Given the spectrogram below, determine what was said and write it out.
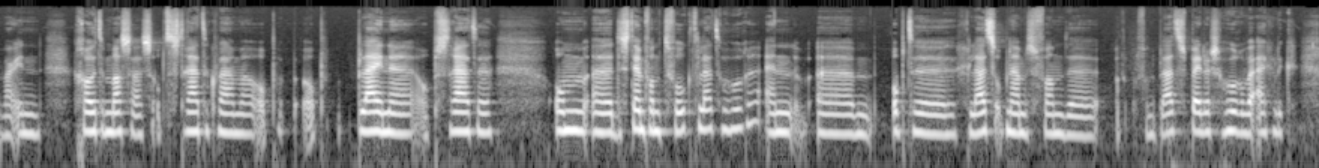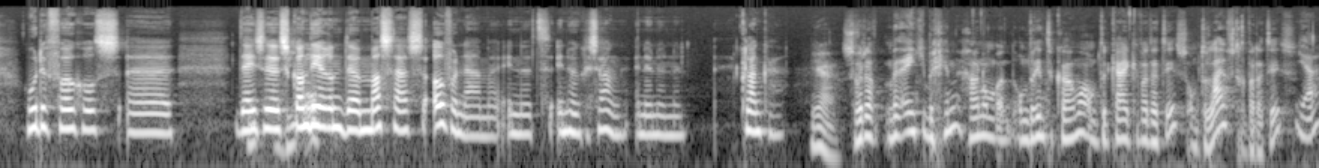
waarin grote massa's op de straten kwamen, op, op pleinen, op straten, om uh, de stem van het volk te laten horen. En um, op de geluidsopnames van de, van de platenspelers horen we eigenlijk hoe de vogels uh, deze scanderende massa's overnamen in, het, in hun gezang en in hun klanken. Ja, zullen we dat met eentje beginnen? Gewoon om, om erin te komen, om te kijken wat het is, om te luisteren wat het is? Ja, dat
